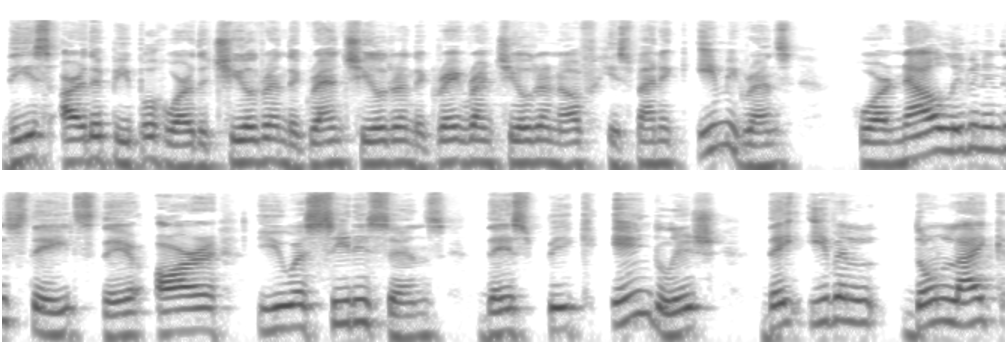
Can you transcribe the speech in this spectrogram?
these are the people who are the children, the grandchildren, the great grandchildren of Hispanic immigrants who are now living in the States. They are US citizens. They speak English. They even don't like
